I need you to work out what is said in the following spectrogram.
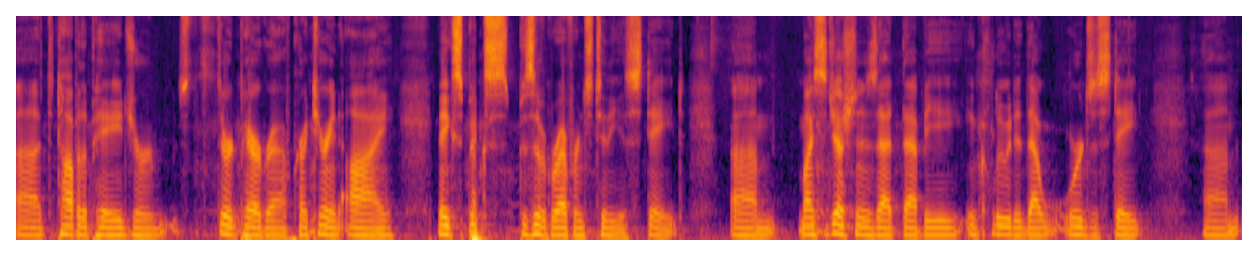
uh, at the top of the page, or s- third paragraph, criterion I, spec- specific reference to the estate. Um, My suggestion is that that be included, that words estate, um,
